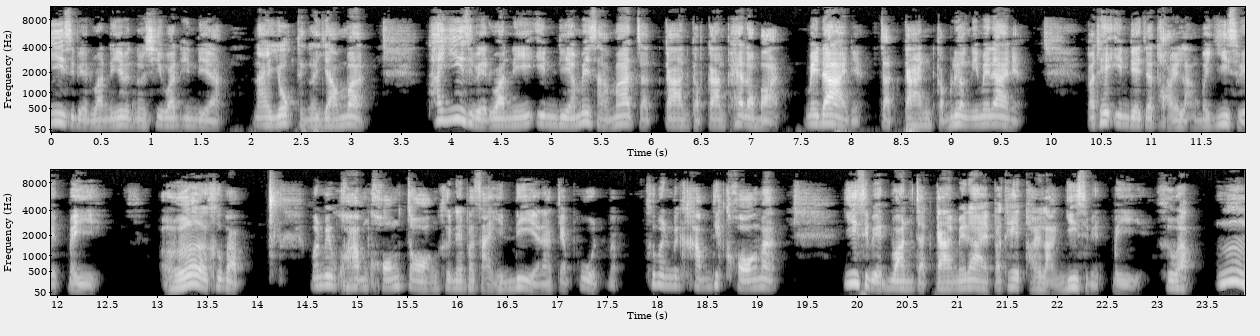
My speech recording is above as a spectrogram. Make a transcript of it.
ยี่สิบเอ็ดวันนี้เป็นตัวชี้วัดอินเดีย นายกถึงกับย้ำว่า ถ้ายี่สิบเอ็ดวันนี้อินเดียไม่สามารถจัดการกับการแพร่ระบาดไม่ได้เนี่ยจัดการกับเรื่องนี้ไม่ได้เนี่ย ประเทศอินเดียจะถอยหลังไปยี่สิบเอ็ดปี เออ คือแบบ มันมีความคล้องจองคือในภาษาฮินดีนะแกพูดแบบ คือมันเป็นคำที่คล้องมายี่สิบเอ็ดวันจัดการไม่ได้ประเทศถอยหลังยี่สิบเอ็ดปี คือแบบ อืม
